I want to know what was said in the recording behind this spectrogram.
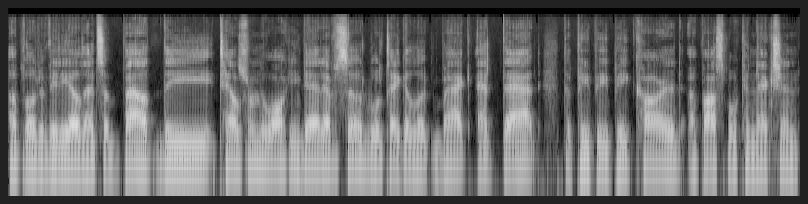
upload a video that's about the Tales from the Walking Dead episode. We'll take a look back at that, the PPP card, a possible connection,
